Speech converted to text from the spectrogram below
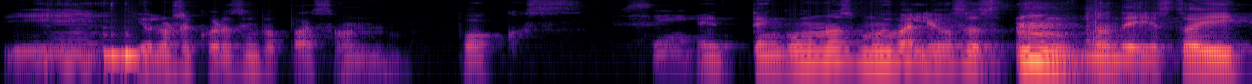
y mm. yo los recuerdos de mi papá son pocos. Sí. tengo unos muy valiosos donde yo estoy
